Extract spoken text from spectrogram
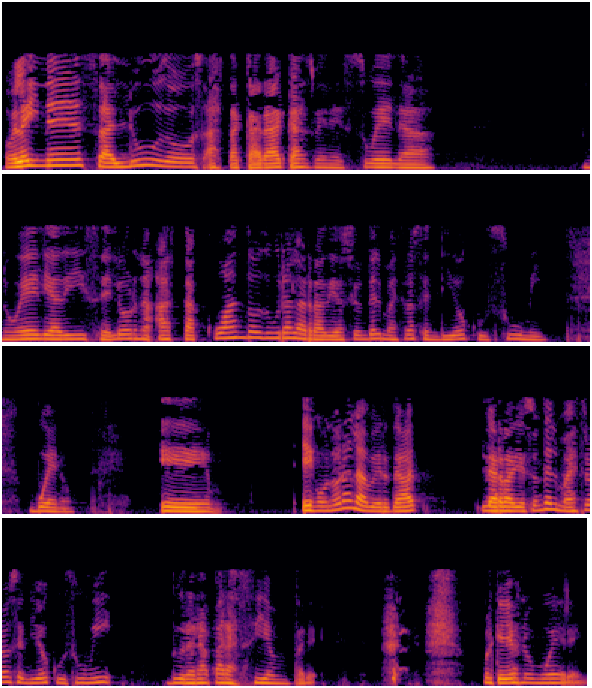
Hola Inés, saludos hasta Caracas, Venezuela. Noelia dice, Lorna, ¿hasta cuándo dura la radiación del maestro ascendido Kusumi? Bueno, eh, en honor a la verdad, la radiación del maestro ascendido Kusumi durará para siempre, porque ellos no mueren.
